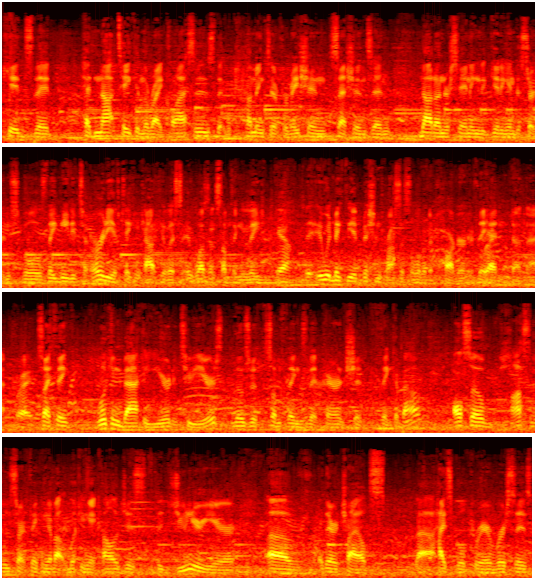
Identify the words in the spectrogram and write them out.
kids that had not taken the right classes that were coming to information sessions and not understanding that getting into certain schools they needed to already have taken calculus. It wasn't something that they Yeah. it would make the admission process a little bit harder if they hadn't done that. Right. So I think looking back a year to two years, those are some things that parents should think about. Also, possibly start thinking about looking at colleges the junior year of their child's uh, high school career versus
